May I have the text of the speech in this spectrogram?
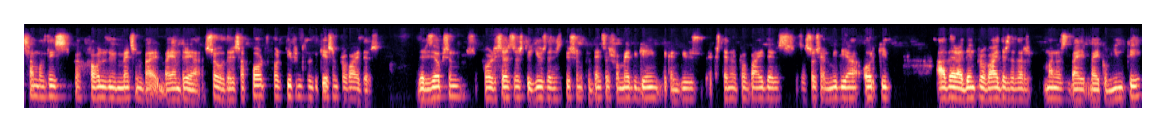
Some of these have already been mentioned by, by Andrea. So there is support for different authentication providers. There is the option for researchers to use the institution credentials from eduGAIN. They can use external providers, as social media, ORCID, other identity providers that are managed by, by community.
